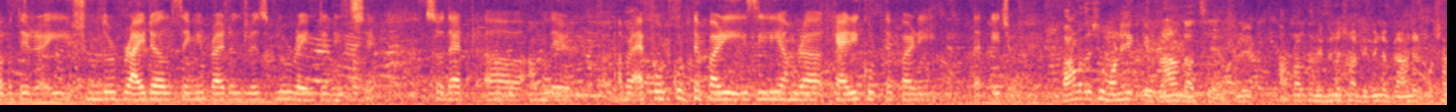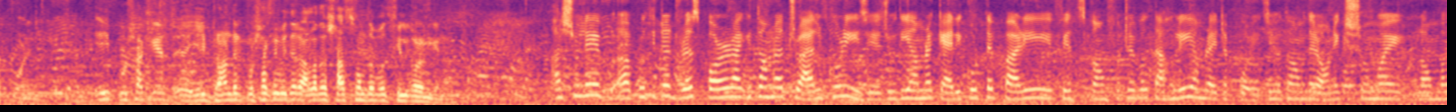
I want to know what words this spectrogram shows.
আমাদের এই সুন্দর ব্রাইডাল সেমি ব্রাইডাল ড্রেসগুলো রেন্টে দিচ্ছে। সো দ্যাট আমাদের, আমরা অ্যাফোর্ড করতে পারি ইজিলি আমরা ক্যারি করতে পারি। এই জন্য। বাংলাদেশে অনেক ব্র্যান্ড আছে। আসলে আপনারা তো বিভিন্ন সময় বিভিন্ন ব্র্যান্ডের পোশাক পরেন। এই পোশাকের, এই ব্র্যান্ডের পোশাকের ভিতরে আলাদা স্বাচ্ছন্দ্যবোধ ফিল করেন কিনা? আসলে প্রতিটা ড্রেস পরার আগে তো আমরা ট্রায়াল করি যে যদি আমরা ক্যারি করতে পারি ইফ ইটস কমফোর্টেবল তাহলেই আমরা এটা পরি। যেহেতু আমাদের অনেক সময়, লম্বা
